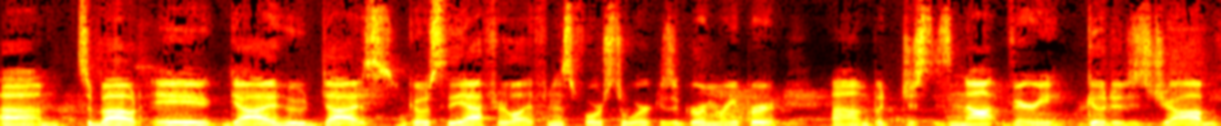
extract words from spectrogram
Um, it's about a guy who dies, goes to the afterlife, and is forced to work as a Grim Reaper, um, but just is not very good at his job.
